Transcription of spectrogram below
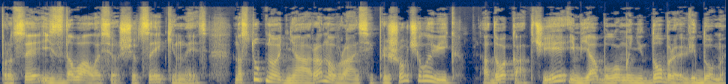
про це і здавалося, що це кінець. Наступного дня рано вранці прийшов чоловік адвокат, чиє ім'я було мені добре відоме.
